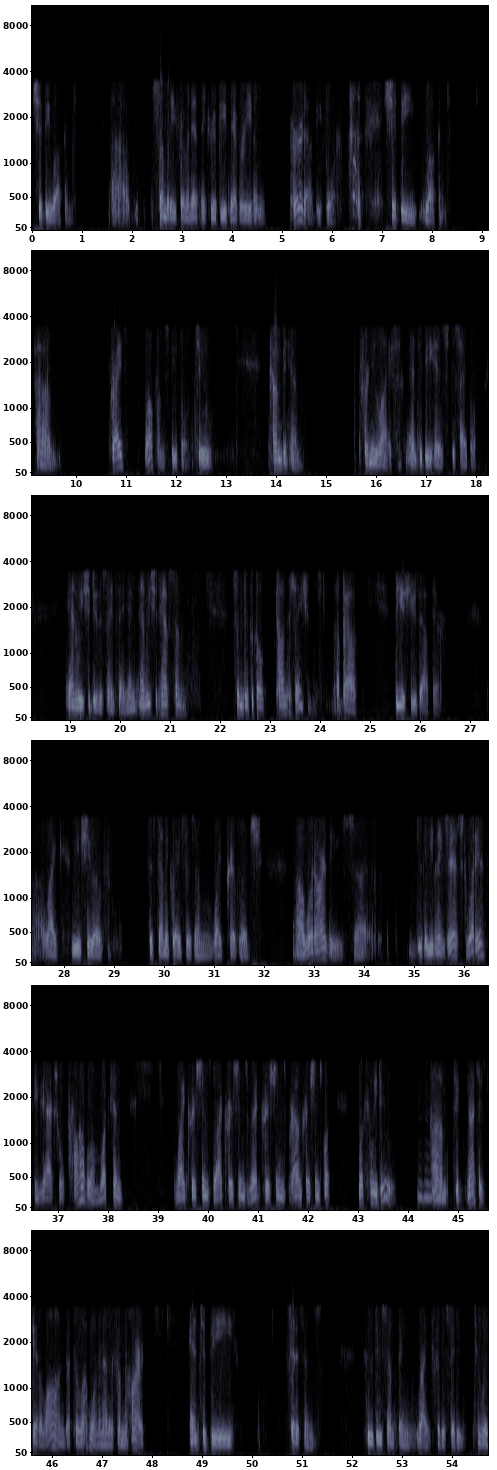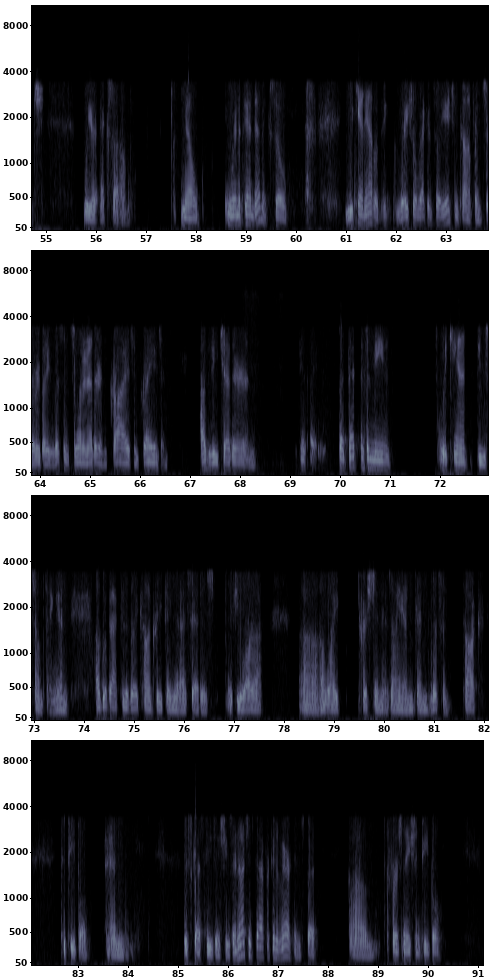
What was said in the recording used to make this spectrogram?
should be welcomed. Uh, somebody from an ethnic group you've never even heard of before should be welcomed. Um, Christ welcomes people to come to him for new life and to be his disciple. And we should do the same thing. And, and we should have some some difficult conversations about the issues out there, uh, like the issue of systemic racism, white privilege. Uh, what are these? Uh, do they even exist? What is the actual problem? What can white Christians, black Christians, red Christians, brown Christians, what what can we do mm-hmm. um, to not just get along, but to love one another from the heart, and to be citizens who do something right for the city to which we are exiled. Now, we're in a pandemic, so we can't have a big racial reconciliation conference. Everybody listens to one another and cries and prays and hugs each other, and but that doesn't mean we can't do something. And I'll go back to the very concrete thing that I said: is if you are a uh, a white Christian as I am, then listen, talk to people, and discuss these issues, and not just African Americans, but um, First Nation people,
